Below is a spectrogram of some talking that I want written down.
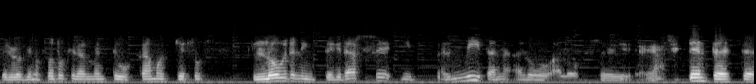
pero lo que nosotros finalmente buscamos es que esos logren integrarse y permitan a, los asistentes a este,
